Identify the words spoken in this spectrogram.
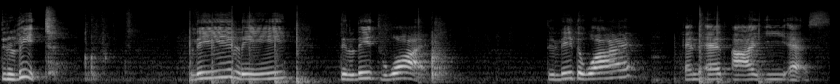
delete lily, delete y, delete y, and add ies.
